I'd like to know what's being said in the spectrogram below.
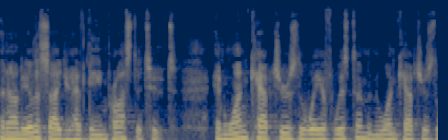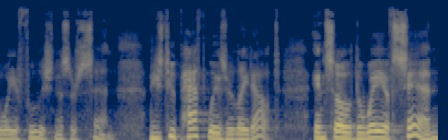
and on the other side, you have Dame Prostitute. And one captures the way of wisdom, and the one captures the way of foolishness or sin. These two pathways are laid out. And so the way of sin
